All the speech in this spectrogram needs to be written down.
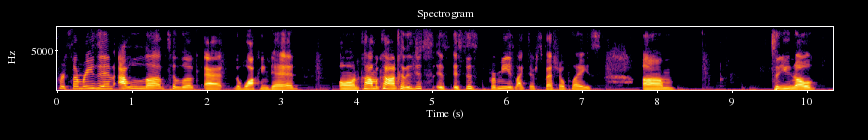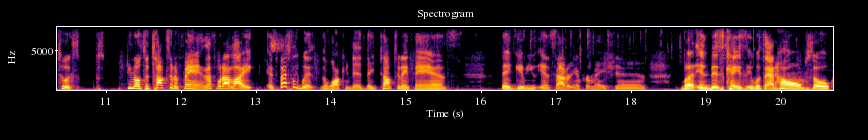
for some reason I love to look at The Walking Dead on Comic Con because it just it's, it's just for me it's like their special place. Um to you know to ex- you know to talk to the fans. That's what I like, especially with The Walking Dead. They talk to their fans. They give you insider information. But in this case, it was at home, so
